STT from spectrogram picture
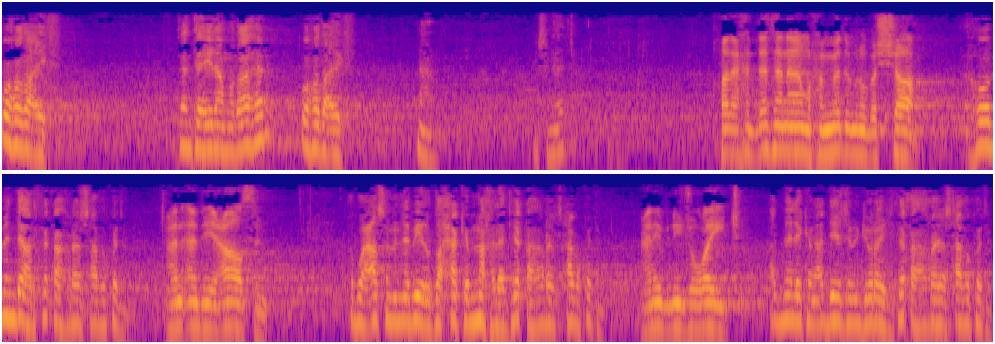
وهو ضعيف. تنتهي إلى مظاهر وهو ضعيف. نعم. مسند قال حدثنا محمد بن بشار. هو بن دار ثقة أخرج أصحاب الكتب. عن أبي عاصم. أبو عاصم النبيل الضحاك بن مخلد ثقة أخرج أصحاب الكتب. عن ابن جريج. عبد الملك بن عبد العزيز بن جريج ثقة أخرج أصحاب الكتب.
